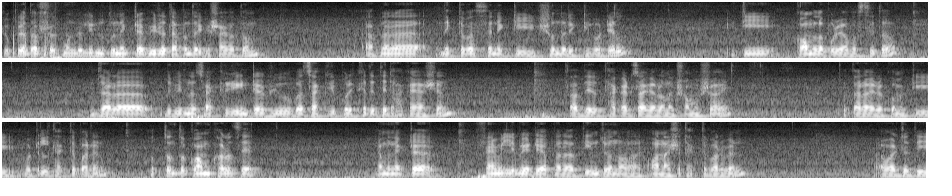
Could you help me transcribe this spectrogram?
সুপ্রিয় দর্শক মণ্ডলী, নতুন একটা ভিডিওতে আপনাদেরকে স্বাগতম। আপনারা দেখতে পাচ্ছেন একটি সুন্দর একটি হোটেল। এটি কমলাপুরে অবস্থিত। যারা বিভিন্ন চাকরির ইন্টারভিউ বা চাকরির পরীক্ষা দিতে ঢাকায় আসেন, তাদের থাকার জায়গার অনেক সমস্যা হয়। তো তারা এরকম একটি হোটেলে থাকতে পারেন। অত্যন্ত কম খরচে এমন একটা ফ্যামিলি বেডে আপনারা তিনজন অনা- অনায়াসে থাকতে পারবেন। আবার যদি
